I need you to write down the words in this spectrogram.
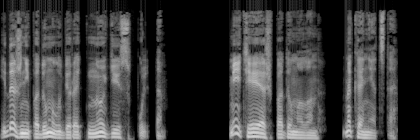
и даже не подумал убирать ноги с пульта. «Мятеж», — подумал он, — «наконец-то».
